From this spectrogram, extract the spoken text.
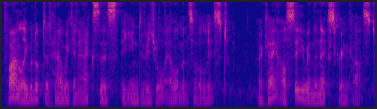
Finally, we looked at how we can access the individual elements of a list. Okay, I'll see you in the next screencast.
